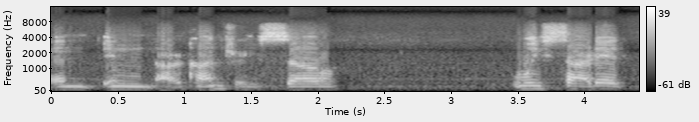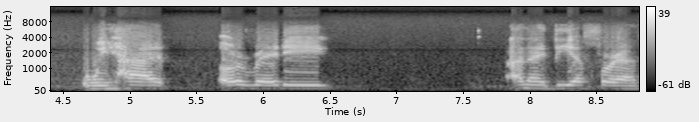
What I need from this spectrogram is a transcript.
in in our country. So we started. We had already an idea for a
